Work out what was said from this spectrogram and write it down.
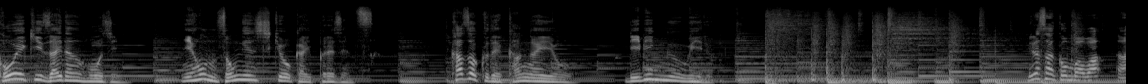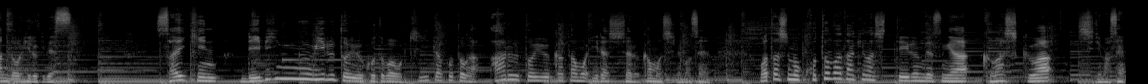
公益財団法人日本尊厳死協会プレゼンツ。家族で考えよう。リビングウィル。皆さんこんばんは安藤博樹です。最近リビングウィルという言葉を聞いたことがあるという方もいらっしゃるかもしれません。私も言葉だけは知っているんですが詳しくは知りません。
